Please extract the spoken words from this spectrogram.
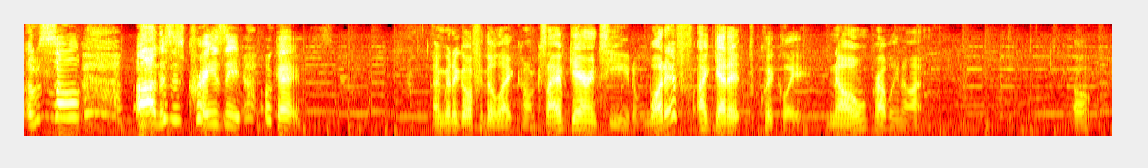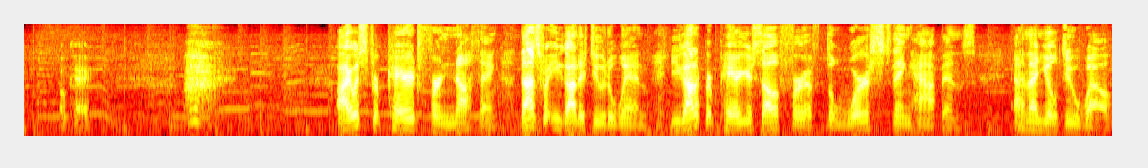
I'm so... Ah, this is crazy. Okay. I'm gonna go for the light cone, because I have guaranteed. What if I get it quickly? No, probably not. Oh, okay. I was prepared for nothing. That's what you gotta do to win. You gotta prepare yourself for if the worst thing happens, and then you'll do well.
